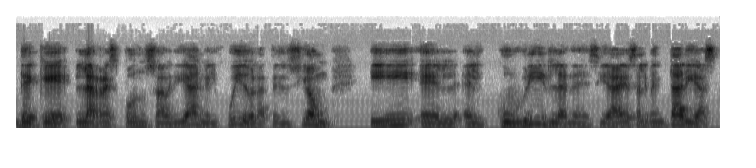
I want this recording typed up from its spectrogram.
de que la responsabilidad en el cuidado, la atención y el, cubrir las necesidades alimentarias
